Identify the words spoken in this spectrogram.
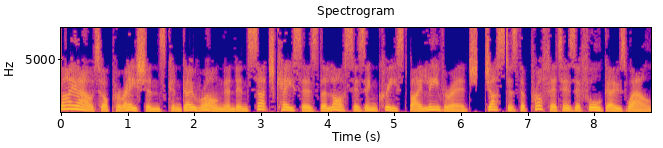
Buyout operations can go wrong and in such cases the loss is increased by leverage, just as the profit is if all goes well.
